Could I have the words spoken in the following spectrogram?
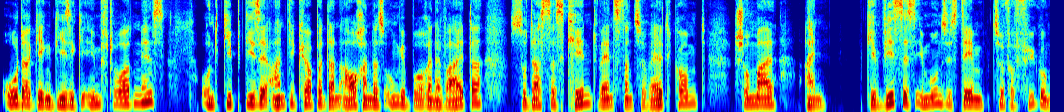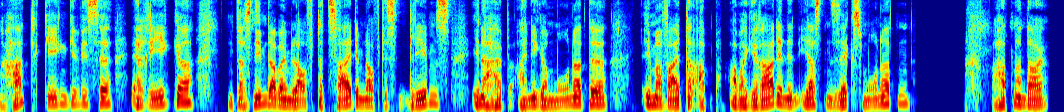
oder gegen die sie geimpft worden ist und gibt diese Antikörper dann auch an das Ungeborene weiter, so das Kind, wenn es dann zur Welt kommt, schon mal ein gewisses Immunsystem zur Verfügung hat gegen gewisse Erreger. Und das nimmt aber im Laufe der Zeit, im Laufe des Lebens innerhalb einiger Monate immer weiter ab. Aber gerade in den ersten sechs Monaten hat man da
